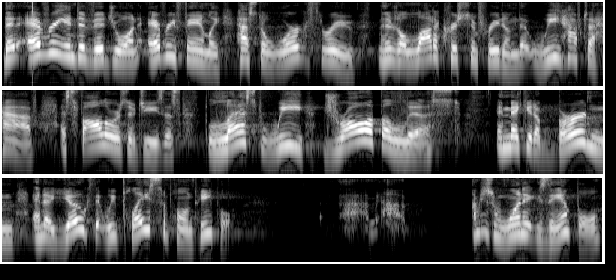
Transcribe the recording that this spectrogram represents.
that every individual and every family has to work through. And there's a lot of Christian freedom that we have to have as followers of Jesus, lest we draw up a list and make it a burden and a yoke that we place upon people. I'm just one example,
